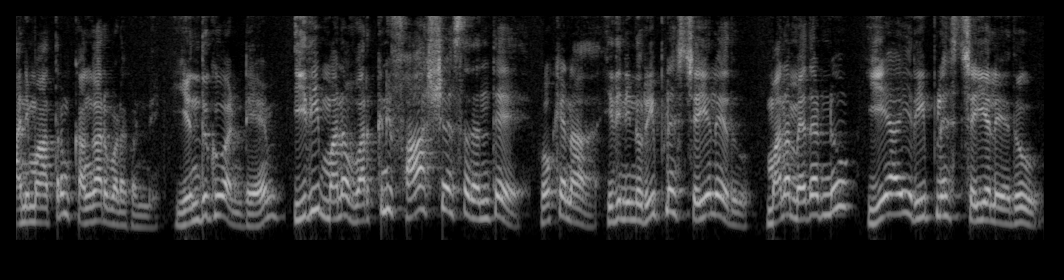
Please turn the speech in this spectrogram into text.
అని మాత్రం కంగారు పడకండి. ఎందుకు అంటే ఇది మన వర్క్ని ఫాస్ట్ చేస్తుంది అంతే ఓకేనా? ఇది నిన్ను రీప్లేస్ చేయలేదు. మన మెథడ్ను ఏఐ రీప్లేస్ చేయలేదు.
